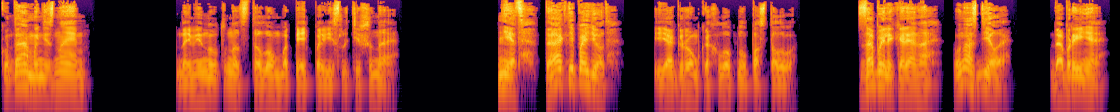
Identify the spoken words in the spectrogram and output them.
Куда, мы не знаем». На минуту над столом опять повисла тишина. «Нет, так не пойдет!» Я громко хлопнул по столу. «Забыли, Коляна, у нас дело. Добрыня,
